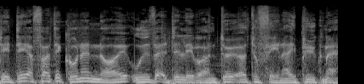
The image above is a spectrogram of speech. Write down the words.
Det er derfor, det kun er nøje udvalgte leverandører, du finder i Bygma.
